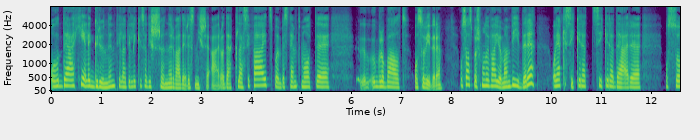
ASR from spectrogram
og det er hele grunnen til at de lykkes, at de skjønner hva deres nisje er, og det er classifieds på en bestemt måte, globalt, videre. Og så er spørsmålet hva gjør man videre, og jeg er ikke sikker at, sikker at det er også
